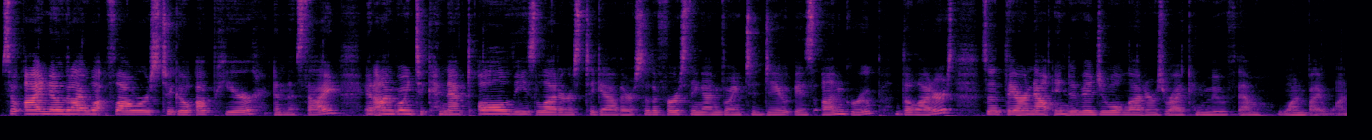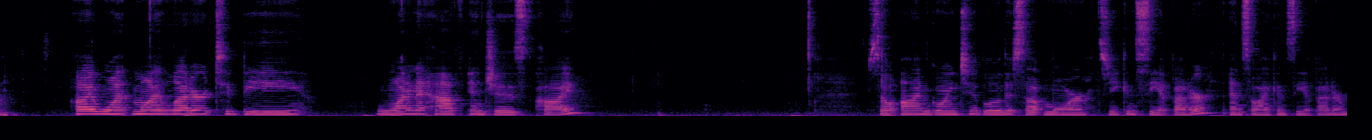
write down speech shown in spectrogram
So I know that I want flowers to go up here in the side and I'm going to connect all these letters together. So the first thing I'm going to do is ungroup the letters so that they are now individual letters where I can move them one by one. I want my letter to be one and a half inches high. So I'm going to blow this up more so you can see it better and so I can see it better.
